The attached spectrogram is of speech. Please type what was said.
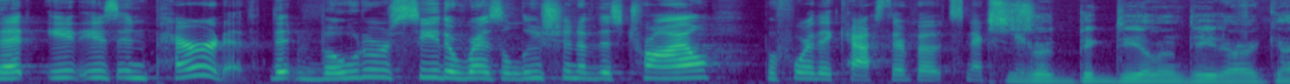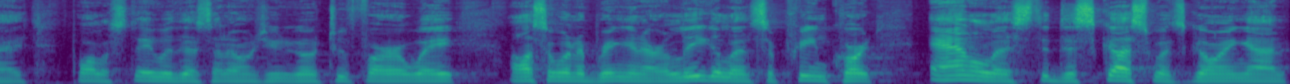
that it is imperative that voters see the resolution of this trial before they cast their votes next this year. This is a big deal indeed, all right, guys. Paula, stay with us. I don't want you to go too far away. I also want to bring in our legal and Supreme Court analysts to discuss what's going on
